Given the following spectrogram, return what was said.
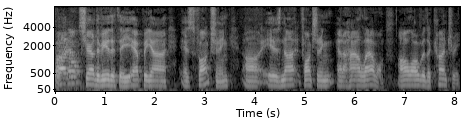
Well, I don't share the view that the FBI is functioning, uh, is not functioning at a high level all over the country.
